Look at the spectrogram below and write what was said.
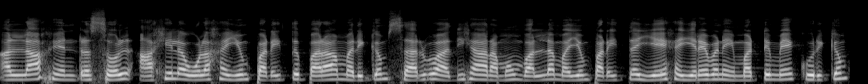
அல்லாஹ் என்ற சொல் அகில உலகையும் படைத்து பராமரிக்கும் சர்வ அதிகாரமும் வல்லமையும் படைத்த ஏக இறைவனை மட்டுமே குறிக்கும்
